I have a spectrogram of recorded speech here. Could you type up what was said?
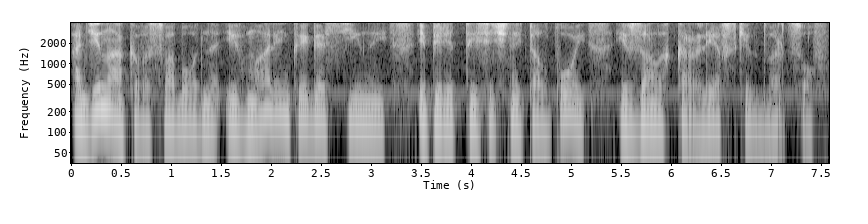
одинаково свободно и в маленькой гостиной, и перед тысячной толпой, и в залах королевских дворцов.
